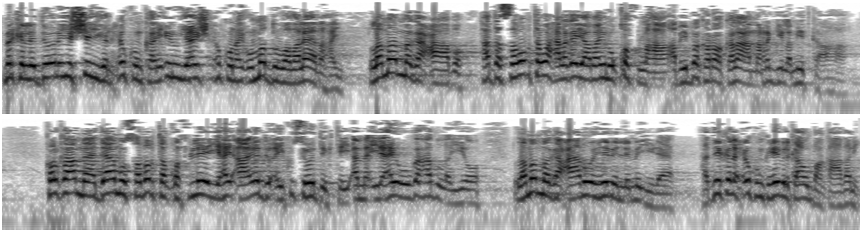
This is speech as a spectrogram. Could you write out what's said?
marka la doonayo shaygan xukunkani inuu yahay xukun ay ummaddu wada leedahay lama magacaabo. Hadda sababta waxaa laga yaabaa inuu qof lahaa abibakar oo kale ama raggii lamidka ahaa. Kolkaa maadaamuu sababta qof leeyahay aayaddu ay ku soo degtay ama ilaahay uuga hadlayo lama magacaabo hebel lama yidhaah haddii kale xukunka hebelkaa unbaa qaadani.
